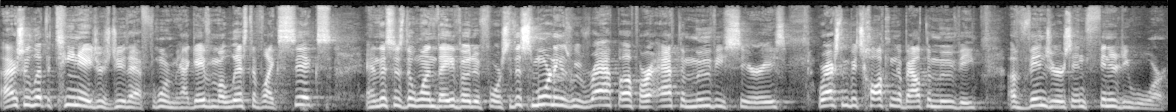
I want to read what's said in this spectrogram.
I actually let the teenagers do that for me. I gave them a list of like six, and this is the one they voted for. So this morning, as we wrap up our At the Movie series, we're actually going to be talking about the movie Avengers Infinity War.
